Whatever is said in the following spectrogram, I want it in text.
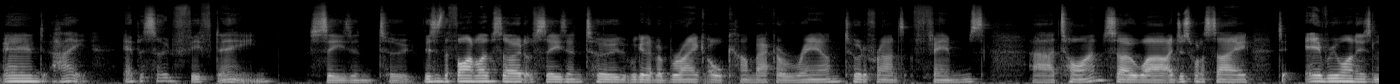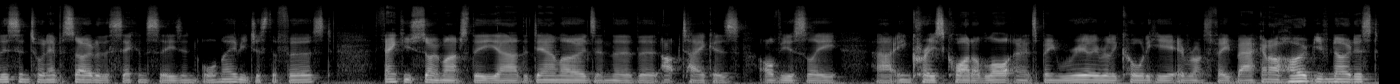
And hey, episode 15, season two. This is the final episode of season two. We're going to have a break. I'll come back around Tour de France Femmes uh, time. So uh, I just want to say to everyone who's listened to an episode of the second season, or maybe just the first, thank you so much. The uh, the downloads and the the uptake has obviously uh, increased quite a lot, and it's been really really cool to hear everyone's feedback. And I hope you've noticed.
